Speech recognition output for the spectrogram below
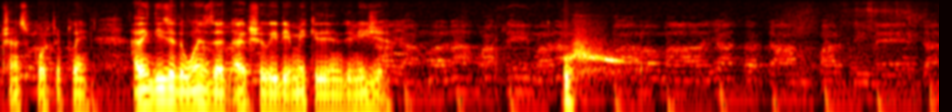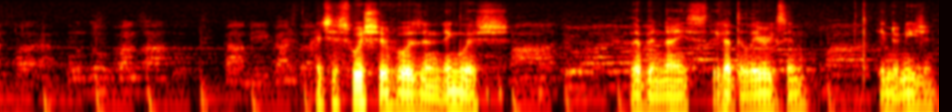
transporter plane. I think these are the ones that actually they make it in Indonesia. Ooh. I just wish if it was in English. That'd been nice. They got the lyrics in Indonesian.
